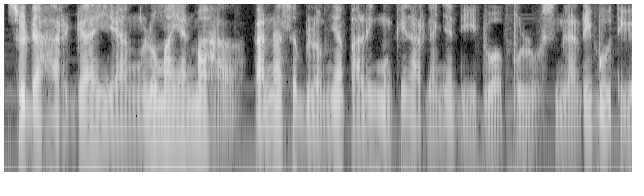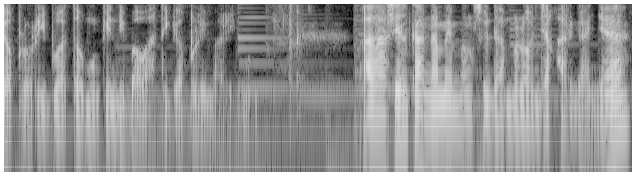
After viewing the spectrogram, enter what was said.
sudah harga yang lumayan mahal karena sebelumnya paling mungkin harganya di 29.000, 30.000 atau mungkin di bawah 35.000. Alhasil karena memang sudah melonjak harganya,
